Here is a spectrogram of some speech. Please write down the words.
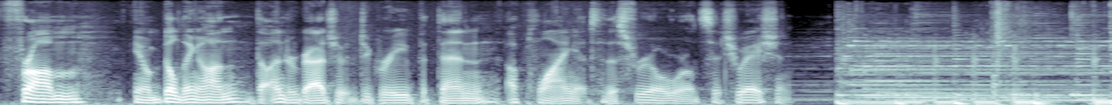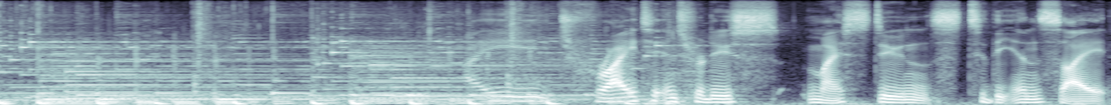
from you know, building on the undergraduate degree, but then applying it to this real world situation. I try to introduce my students to the insight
